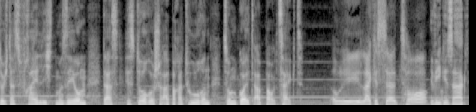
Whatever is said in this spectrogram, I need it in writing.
durch das Freilichtmuseum, das historische Apparaturen zum Goldabbau zeigt. Wie gesagt,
